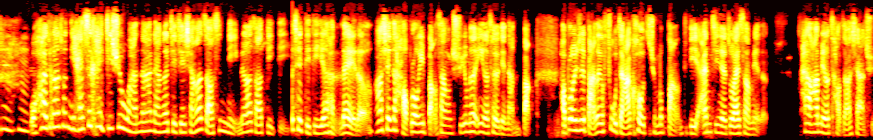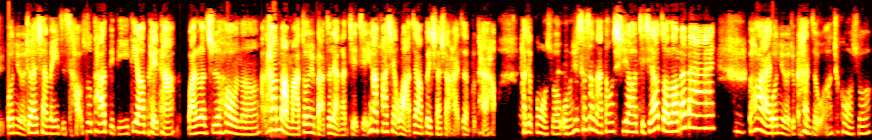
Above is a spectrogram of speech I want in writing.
嗯嗯。我后来就跟他说，你还是可以继续玩呐。两个姐姐想要找是你，没有要找弟弟，而且弟弟也很累了。然后现在好不容易绑上去，因为那婴儿车有点难绑，好不容易就是把那个复杂的扣子全部绑，弟弟安静的坐在上面了。还有他没有吵着要下去，我女儿就在下面一直吵，说她弟弟一定要陪她。完了之后呢，她妈妈终于把这两个姐姐，因为她发现哇，这样对小小孩真的不太好，她就跟我说：“我们去车上拿东西哦，姐姐要走了，拜拜。”嗯，后来我女儿就看着我，就跟我说：“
